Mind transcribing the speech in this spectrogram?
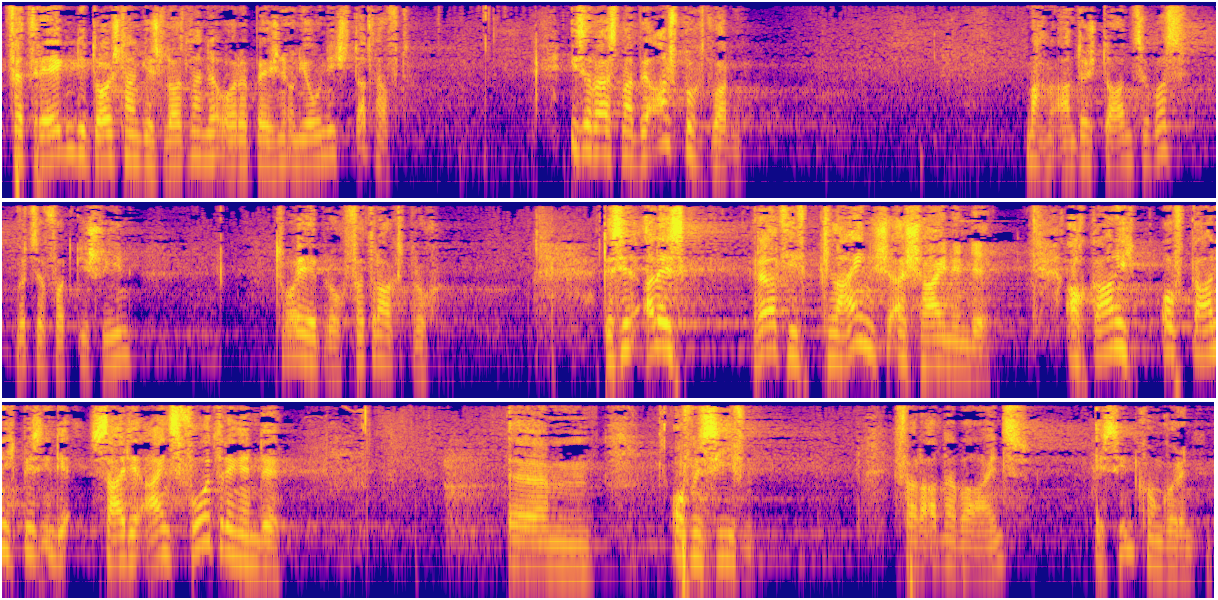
Verträgen, die Deutschland geschlossen hat in der Europäischen Union, nicht statthaft. Ist aber erstmal beansprucht worden. Machen andere Staaten sowas, wird sofort geschrien. Treuebruch, Vertragsbruch. Das sind alles relativ klein erscheinende, auch gar nicht, oft gar nicht bis in die Seite 1 vordringende ähm, Offensiven verraten aber eins, es sind Konkurrenten.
